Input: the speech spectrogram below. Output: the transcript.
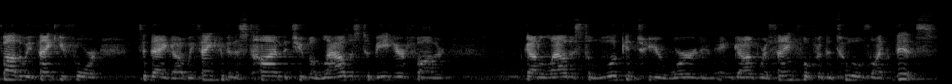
Father, we thank you for today, God. We thank you for this time that you've allowed us to be here, Father. God allowed us to look into your word. And, and, God, we're thankful for the tools like this.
